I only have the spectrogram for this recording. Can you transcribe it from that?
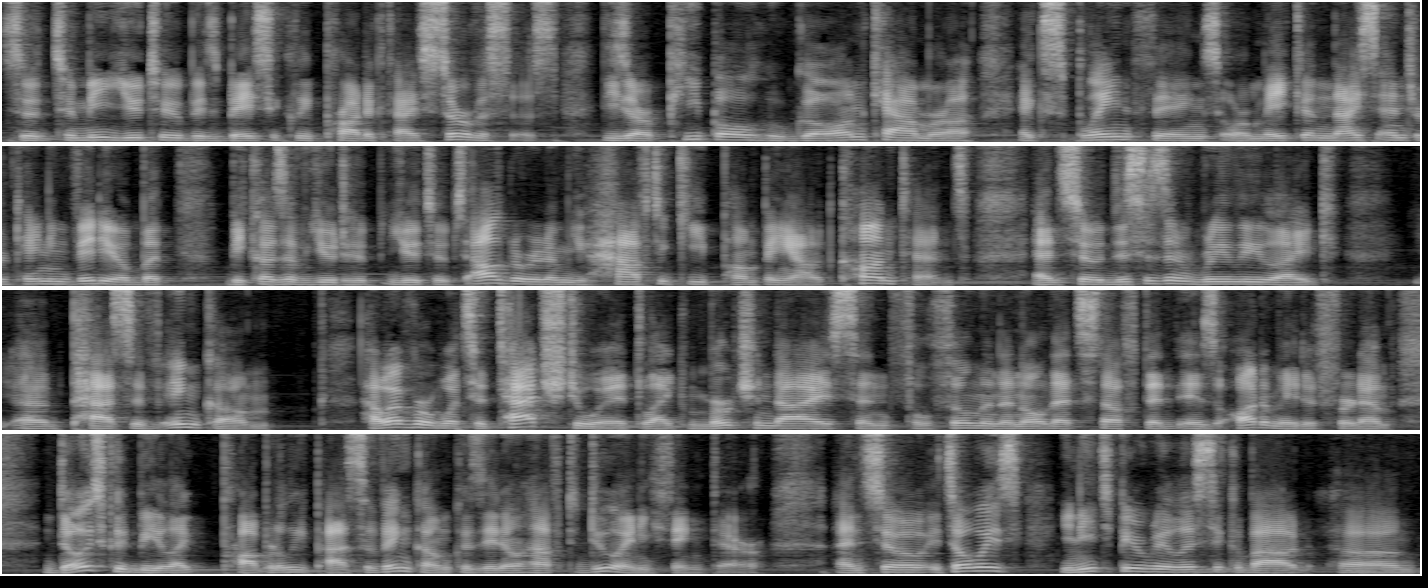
so to me, YouTube is basically productized services. These are people who go on camera, explain things, or make a nice entertaining video, but because of YouTube, YouTube's algorithm, you have to keep pumping out content. And so this isn't really like uh, passive income However, what's attached to it, like merchandise and fulfillment and all that stuff that is automated for them, those could be like properly passive income because they don't have to do anything there. And so it's always, you need to be realistic about um,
